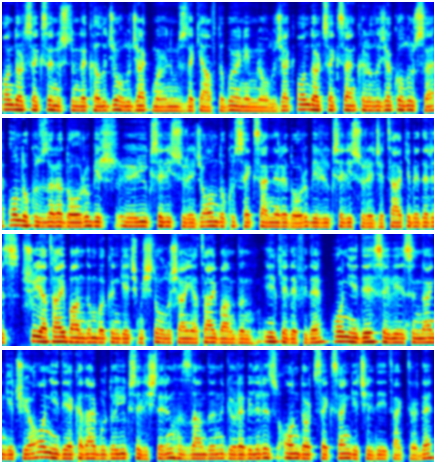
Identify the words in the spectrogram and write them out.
14.80 üstünde kalıcı olacak mı önümüzdeki hafta bu önemli olacak. 14.80 kırılacak olursa 19'lara doğru bir e, yükseliş süreci 19.80'lere doğru bir yükseliş süreci takip ederiz. Şu yatay bandın bakın geçmişte oluşan yatay bandın ilk hedefi de 17 seviyesinden geçiyor. 17'ye kadar burada yükselişlerin hızlandığını görebiliriz. 14.80 geçildiği takdirde.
